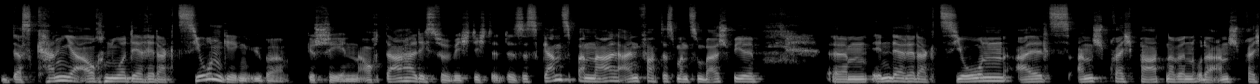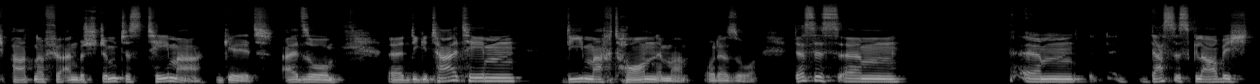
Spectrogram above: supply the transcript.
das kann ja auch nur der Redaktion gegenüber geschehen. Auch da halte ich es für wichtig. Das ist ganz banal einfach, dass man zum Beispiel ähm, in der Redaktion als Ansprechpartnerin oder Ansprechpartner für ein bestimmtes Thema gilt. Also äh, Digitalthemen, die macht Horn immer oder so. Das ist, ähm, ähm, das ist, glaube ich,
